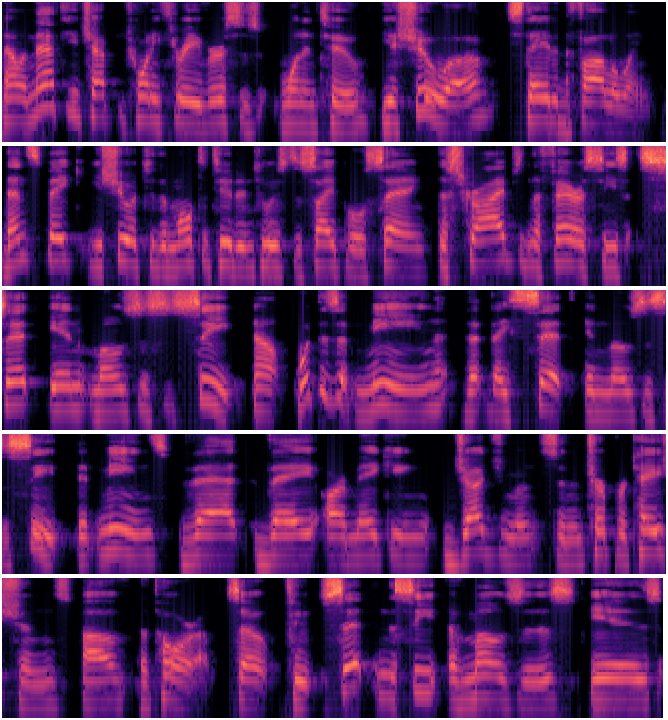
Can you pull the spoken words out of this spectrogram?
Now, in Matthew chapter 23, verses 1 and 2, Yeshua stated the following Then spake Yeshua to the multitude and to his disciples, saying, The scribes and the Pharisees sit in Moses' seat. Now, what does it mean that they sit in Moses' seat? It means that they are making judgments and interpretations of the Torah. So, to sit in the seat of Moses is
